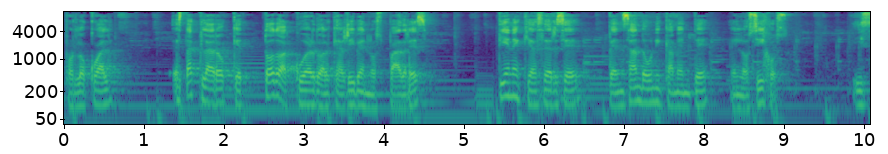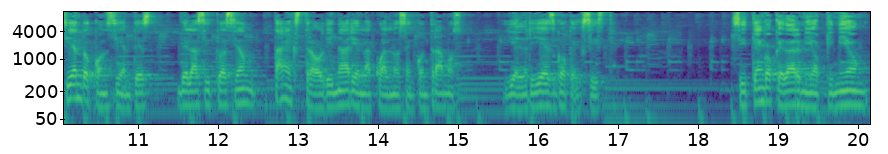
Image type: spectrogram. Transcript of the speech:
Por lo cual, está claro que todo acuerdo al que arriben los padres tiene que hacerse pensando únicamente en los hijos y siendo conscientes de la situación tan extraordinaria en la cual nos encontramos y el riesgo que existe. Si tengo que dar mi opinión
